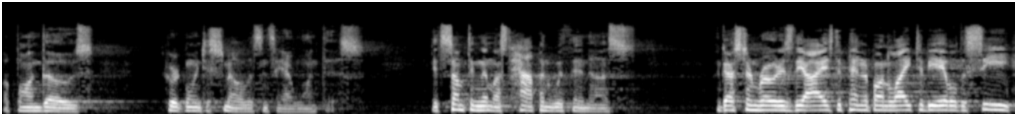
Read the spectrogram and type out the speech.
upon those who are going to smell this and say, I want this. It's something that must happen within us. Augustine wrote, as the eyes depend upon light to be able to see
